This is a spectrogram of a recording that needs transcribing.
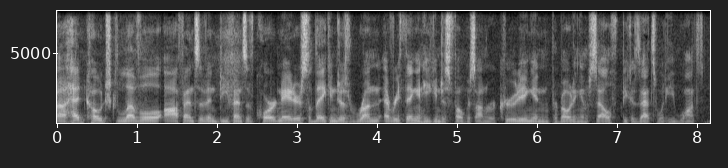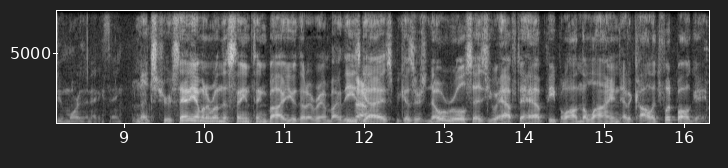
a head coach level offensive and defensive coordinator so they can just run everything and he can just focus on recruiting and promoting himself because that's what he wants to do more than anything. That's true. Sandy, I'm going to run the same thing by you that I ran by these Yeah. guys because there's no rule says you have to have people on the line at a college football game.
